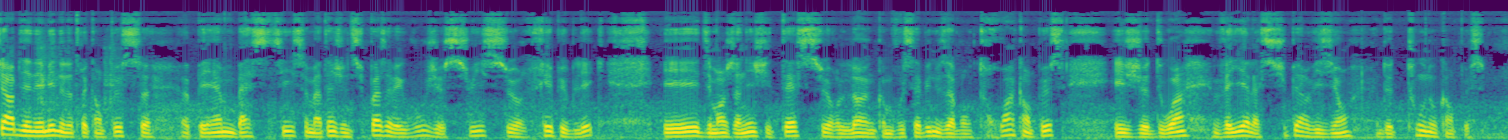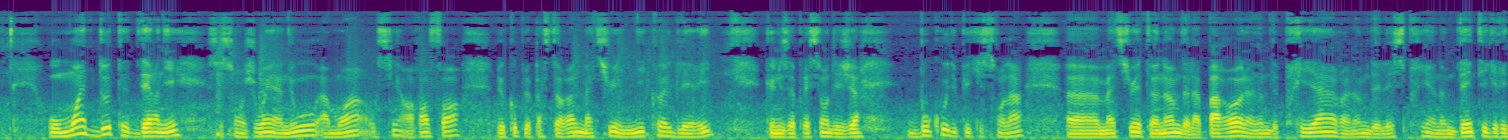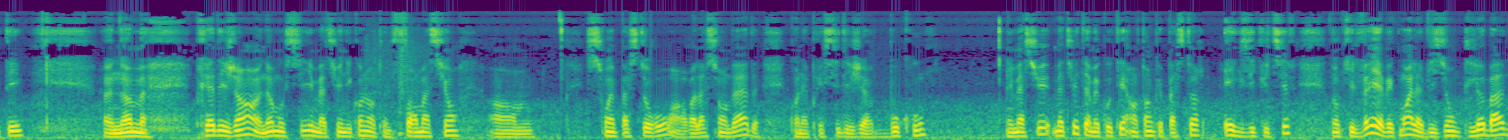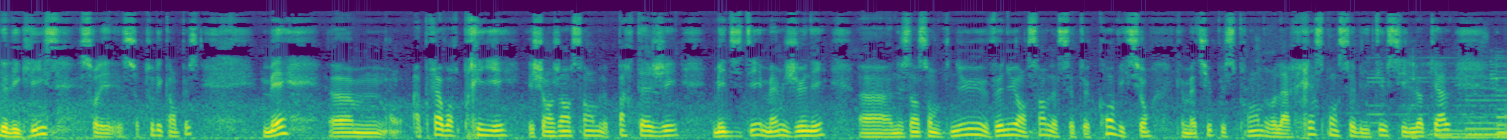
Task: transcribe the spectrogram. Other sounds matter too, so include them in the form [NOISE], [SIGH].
Chers bien-aimés de notre campus EPM Bastille, ce matin, je ne suis pas avec vous, je suis sur République et dimanche dernier, j'étais sur Long. Comme vous savez, nous avons trois campus et je dois veiller à la supervision de tous nos campus. Au mois d'août dernier, se sont joints à nous, à moi aussi, en renfort, le couple pastoral Mathieu et Nicole Blairy, que nous apprécions déjà beaucoup depuis qu'ils sont là. Euh, Mathieu est un homme de la parole, un homme de prière, un homme de l'esprit, un homme d'intégrité, un homme près des gens, un homme aussi, Mathieu et Nicole ont une formation en soins pastoraux, en relations d'aide, qu'on apprécie déjà beaucoup. Et Mathieu, est à mes côtés en tant que pasteur exécutif. Donc, il veille avec moi à la vision globale de l'Église sur, sur tous les campus. Mais euh, après avoir prié, échangé ensemble, partagé, médité, même jeûné, euh, nous en sommes venus, venus ensemble à cette conviction que Mathieu puisse prendre la responsabilité aussi locale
